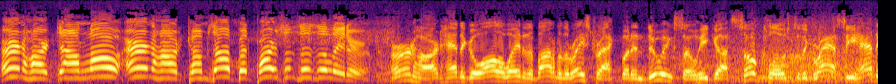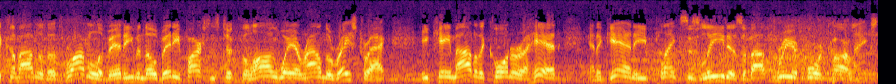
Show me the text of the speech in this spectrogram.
Earnhardt down low. Earnhardt comes out, but Parsons is the leader. Earnhardt had to go all the way to the bottom of the racetrack, but in doing so, he got so close to the grass he had to come out of the throttle a bit, even though Benny Parsons took the long way around the racetrack. He came out of the corner ahead, and again, he planks his lead as about three or four car lengths.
